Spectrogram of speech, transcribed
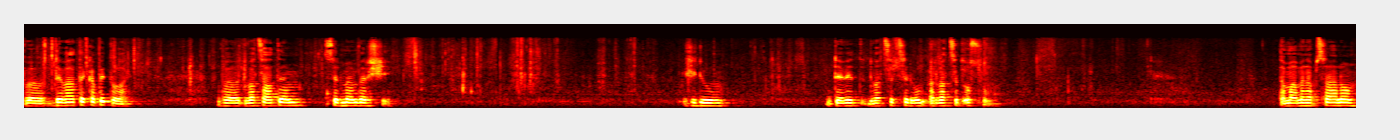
v 9. kapitole, v 27. verši. Židům 9, 27 a 28. Tam máme napsáno,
